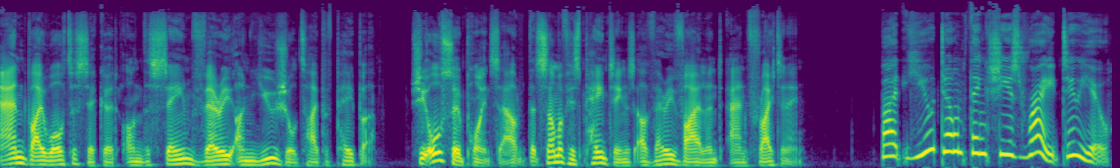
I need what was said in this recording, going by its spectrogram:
and by Walter Sickert on the same very unusual type of paper. She also points out that some of his paintings are very violent and frightening. But you don't think she's right, do you?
